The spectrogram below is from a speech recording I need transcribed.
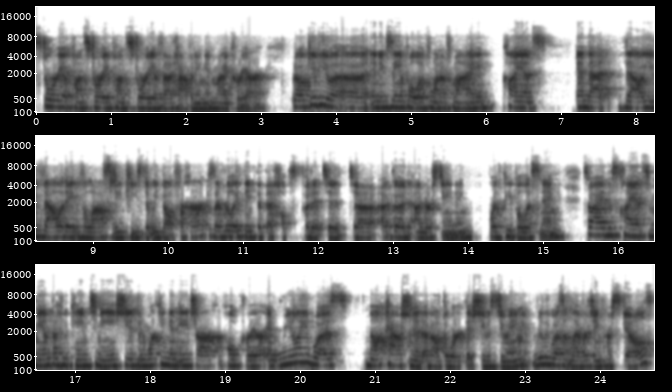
story upon story upon story of that happening in my career. But I'll give you a, a, an example of one of my clients and that value validate velocity piece that we built for her because i really think that that helps put it to, to, a good understanding for the people listening. So i had this client samantha who came to me. She had been working in hr her whole career and really was not passionate about the work that she was doing. Really wasn't leveraging her skills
